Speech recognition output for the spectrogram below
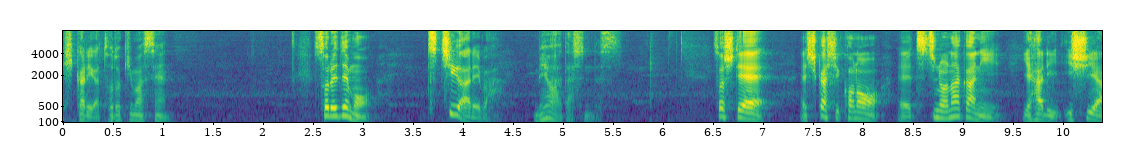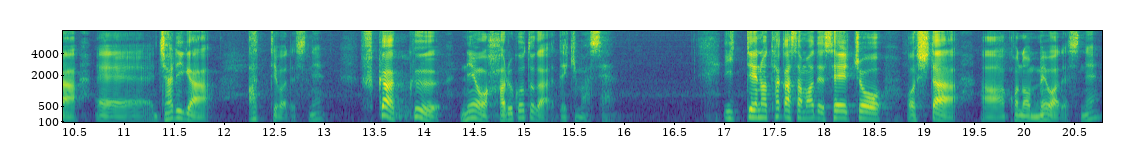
光が届きません。それでも土があれば芽は出すんです。そしてしかしこの土の中にやはり石や砂利があってはですね深く根を張ることができません。一定の高さまで成長したこの芽はですね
